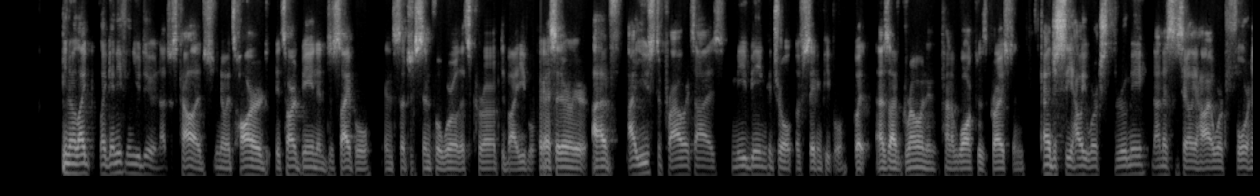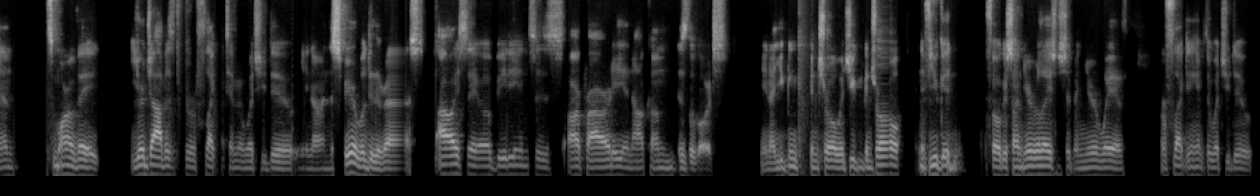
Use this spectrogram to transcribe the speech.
you know, like like anything you do, not just college, you know, it's hard, it's hard being a disciple in such a sinful world that's corrupted by evil. Like I said earlier, I've I used to prioritize me being in control of saving people, but as I've grown and kind of walked with Christ and kind of just see how he works through me, not necessarily how I work for him. It's more of a your job is to reflect him in what you do, you know, and the spirit will do the rest. I always say obedience is our priority and outcome is the Lord's. You know, you can control what you can control. And if you could focus on your relationship and your way of reflecting him through what you do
